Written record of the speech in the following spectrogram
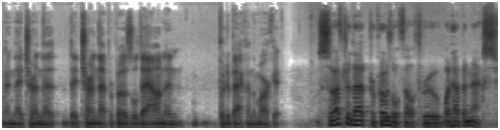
and they turned that they turned that proposal down and put it back on the market. So after that proposal fell through, what happened next?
